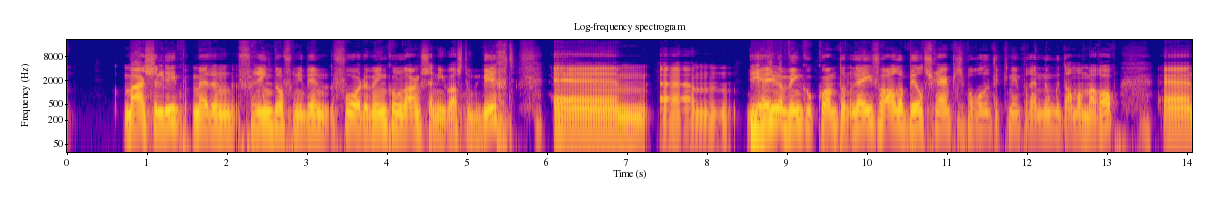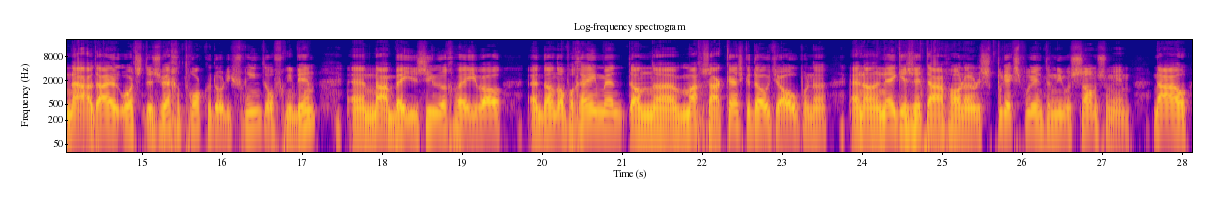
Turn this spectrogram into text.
maar ze liep met een vriend of vriendin voor de winkel langs en die was toen dicht. En ehm, die hele winkel kwam tot leven. Alle beeldschermpjes begonnen te knipperen en noem het allemaal maar op. En nou, uiteindelijk wordt ze dus weggetrokken door die vriend of vriendin. En nou, een beetje zielig, weet je wel. En dan op een gegeven moment, dan eh, mag ze haar kerstcadeautje openen. En dan in één keer zit daar gewoon een spliksplinter nieuwe Samsung in. Nou,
